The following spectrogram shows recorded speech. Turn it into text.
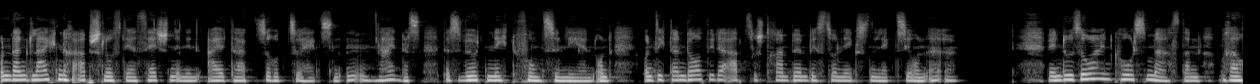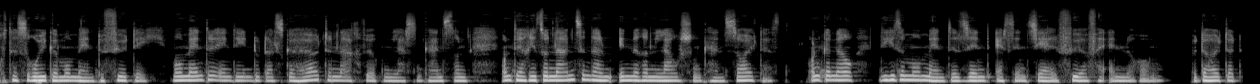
und dann gleich nach Abschluss der Session in den Alltag zurückzuhetzen. Nein, das, das wird nicht funktionieren. Und, und sich dann dort wieder abzustrampeln bis zur nächsten Lektion. Wenn du so einen Kurs machst, dann braucht es ruhige Momente für dich. Momente, in denen du das Gehörte nachwirken lassen kannst und, und der Resonanz in deinem Inneren lauschen kannst, solltest. Und genau diese Momente sind essentiell für Veränderung. Bedeutet,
